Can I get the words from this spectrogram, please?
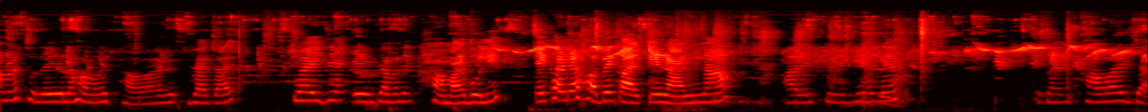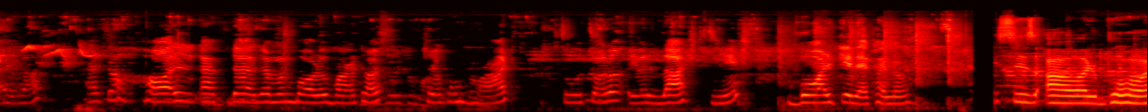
আমরা চলে গেলাম আমাদের খাওয়ার জায়গায়। তো এই যে এই যে আমাদের খামার বলি, এখানে হবে কালকে রান্না। আর একটু এগিয়ে এখানে খাওয়ার জায়গা। একটা হল, একটা যেমন বড় মাঠ হয়, সেরকম মাঠ। তো চলো, এবার লাস্ট জিনিস, বরকে দেখানো। দিস ইজ আওয়ার বর।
